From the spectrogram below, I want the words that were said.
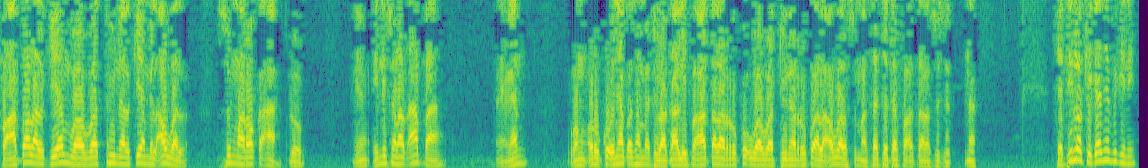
Fa'atal al-qiyam wa awal summa ya ini salat apa? Ya kan Wong rukuknya kok sampai dua kali fa'atal ruku wa wadun ruku al awal summa sajada fa'atal sujud. Nah jadi logikanya begini.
